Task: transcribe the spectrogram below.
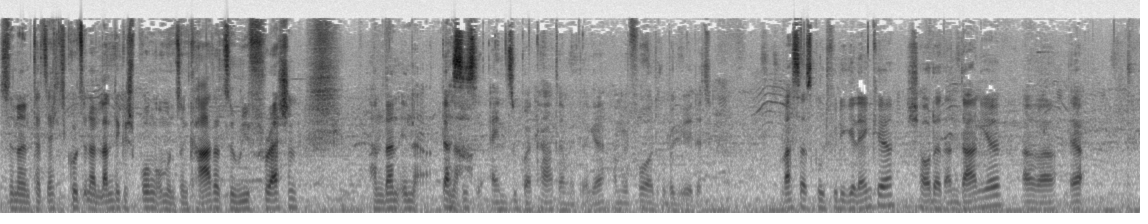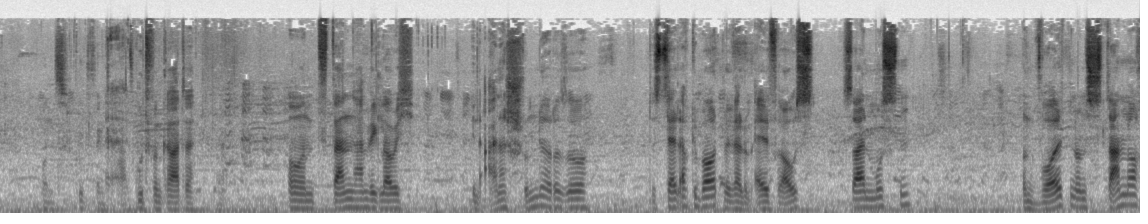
sind dann tatsächlich kurz in den Atlantik gesprungen, um unseren Kater zu refreshen. haben dann in. Das ist ein super Katermittel, gell? Haben wir vorher drüber geredet. Wasser ist gut für die Gelenke. Schaudert an Daniel, aber ja. Und gut für den Kater. gut für eine Karte. Und dann haben wir, glaube ich, in einer Stunde oder so das Zelt abgebaut, weil wir halt um elf raus sein mussten. Und wollten uns dann noch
